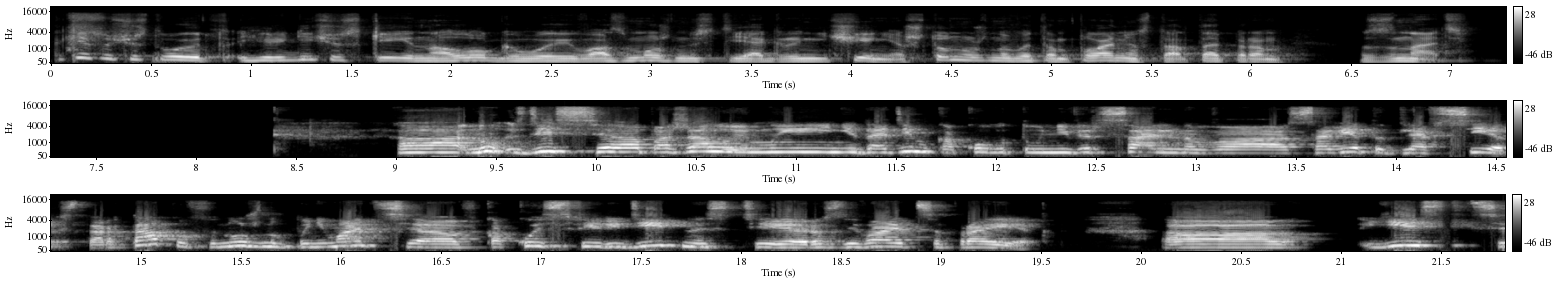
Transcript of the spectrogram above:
Какие существуют юридические налоговые возможности и ограничения? Что нужно в этом плане стартаперам знать? А, ну, здесь, э, пожалуй, мы не дадим какого-то универсального совета для всех стартапов, и нужно понимать, э, в какой сфере деятельности развивается проект. А, есть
